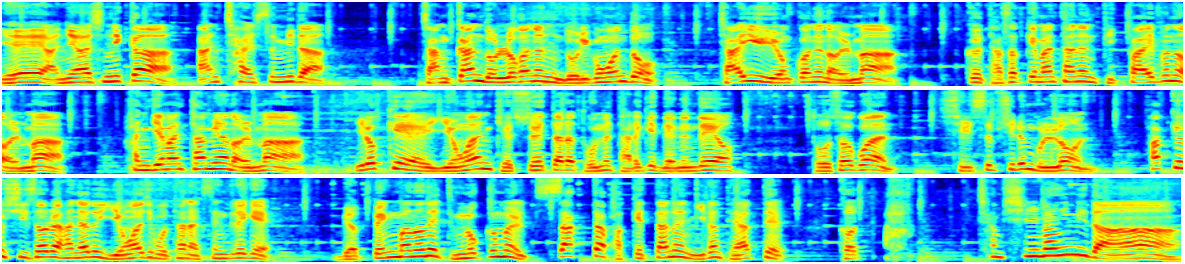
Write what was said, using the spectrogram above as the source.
예, 안녕하십니까. 안찰습니다. 잠깐 놀러가는 놀이공원도 자유이용권은 얼마, 그 다섯 개만 타는 빅파이브는 얼마, 한 개만 타면 얼마, 이렇게 이용한 개수에 따라 돈을 다르게 내는데요. 도서관, 실습실은 물론 학교 시설을 하나도 이용하지 못한 학생들에게 몇백만 원의 등록금을 싹 다 받겠다는 이런 대학들, 것, 아, 참 실망입니다.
